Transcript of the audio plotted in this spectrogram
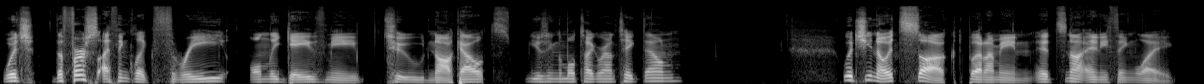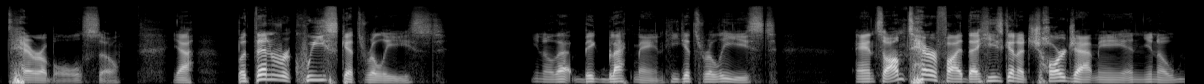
Which the first I think like 3 only gave me two knockouts using the multi-ground takedown. Which, you know, it sucked, but I mean, it's not anything like terrible, so yeah. But then Requise gets released. You know, that big black man, he gets released and so I'm terrified that he's going to charge at me and, you know,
